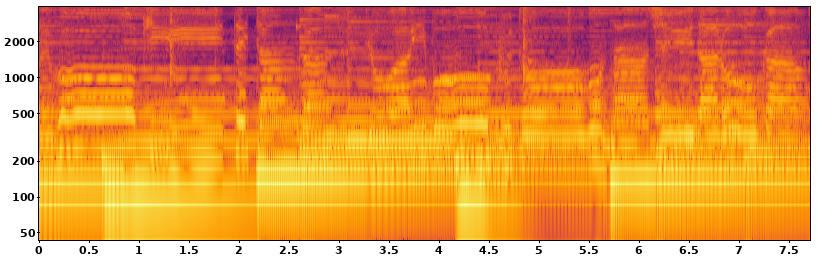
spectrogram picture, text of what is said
れを聞いていたんだ。弱い僕と同じだろうか？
